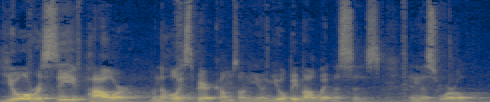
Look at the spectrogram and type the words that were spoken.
You will receive power when the Holy Spirit comes on you, and you'll be my witnesses in this world.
